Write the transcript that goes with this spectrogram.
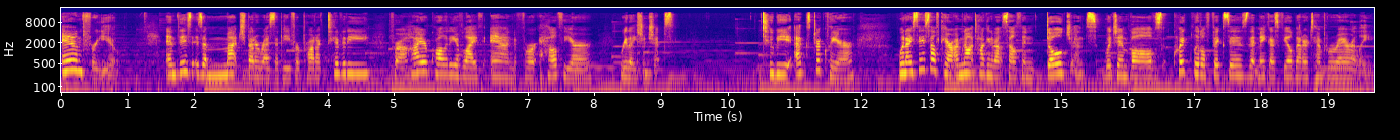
and for you. And this is a much better recipe for productivity, for a higher quality of life, and for healthier relationships. To be extra clear, When I say self care, I'm not talking about self indulgence, which involves quick little fixes that make us feel better temporarily,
